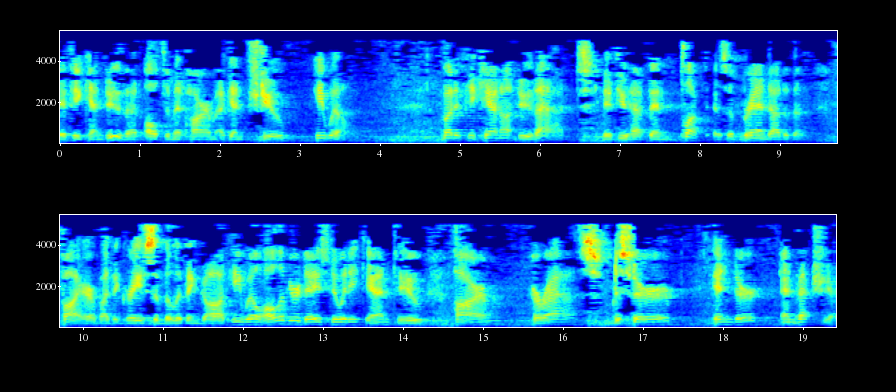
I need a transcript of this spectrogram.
If he can do that ultimate harm against you, he will. But if he cannot do that, if you have been plucked as a brand out of the fire by the grace of the living God, he will all of your days do what he can to harm, harass, disturb, hinder, and vex you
